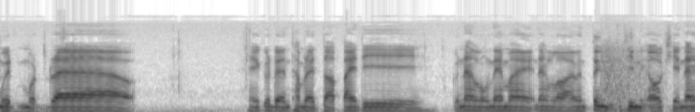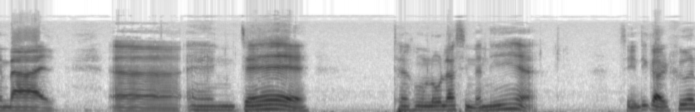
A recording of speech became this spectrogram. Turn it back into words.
มืดหมดแล้ว ให้กูเดินทำอะไรต่อไปดี กูนั่งลงได้ไหมนั่งรอให้มันตึงทีหนึ่งโอเคนั่งได้อ่าเอ็งเจ เธอคงรู้แล้วสินะเนี่ยสิ่งที่เกิดขึ้น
